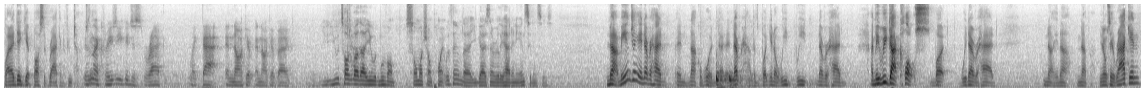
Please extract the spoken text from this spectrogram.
but I did get busted racking a few times. Isn't yeah. that crazy? You could just rack like that and not get and not get bagged. You, you would talk about that you would move on so much on point with him that you guys never really had any incidences. Nah, me and JA never had, and knock on wood, that it never happens. But you know, we we never had. I mean, we got close, but we never had. No, you know, never. You know what I'm saying? Racking,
